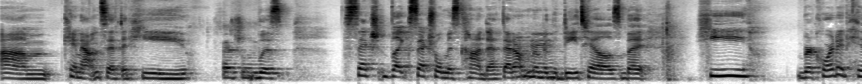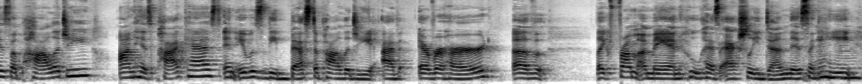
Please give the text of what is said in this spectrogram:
um, came out and said that he Sexually. was sex like sexual misconduct. I don't remember the details, but he recorded his apology on his podcast and it was the best apology I've ever heard of like from a man who has actually done this and he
